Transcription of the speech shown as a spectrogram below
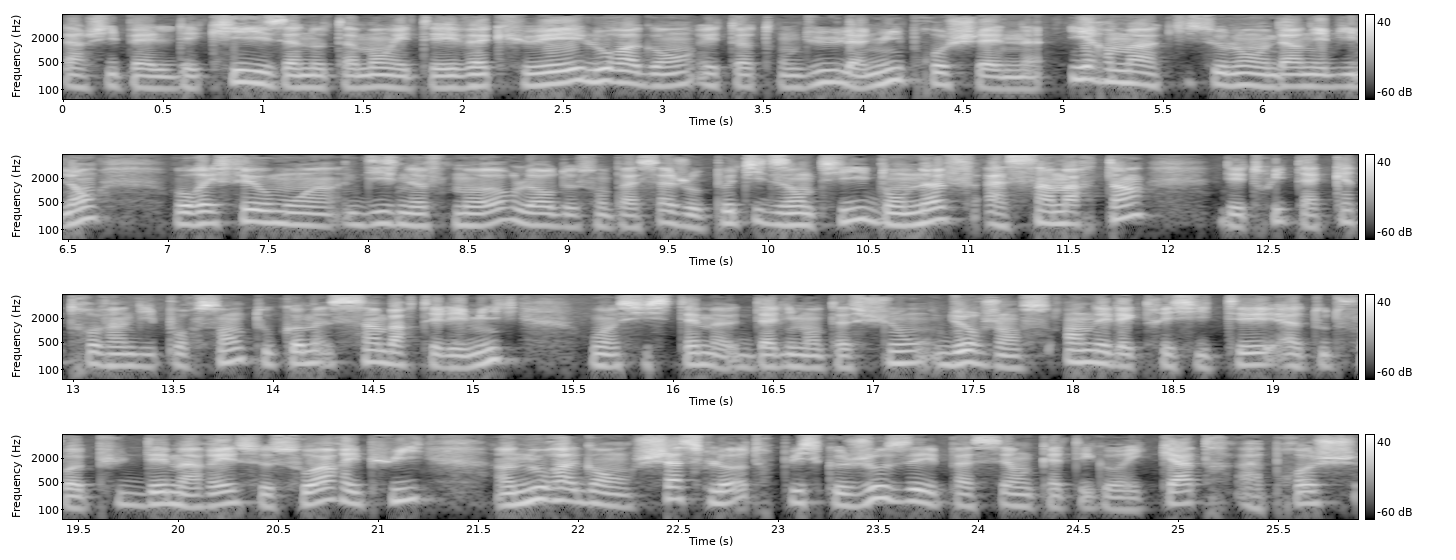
L'archipel des Keys a notamment été évacué. L'ouragan est attendu la nuit prochaine. Irma, qui selon un dernier bilan aurait fait au moins 19 morts lors de son passage aux Petites Antilles, dont 9 à Saint-Martin, détruite à 90%, tout comme Saint-Barthélemy, où un système d'alimentation d'urgence en électricité a toutefois pu démarrer ce soir. Et puis, un ouragan chasse l'autre, puisque José, passé en catégorie 4, approche,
